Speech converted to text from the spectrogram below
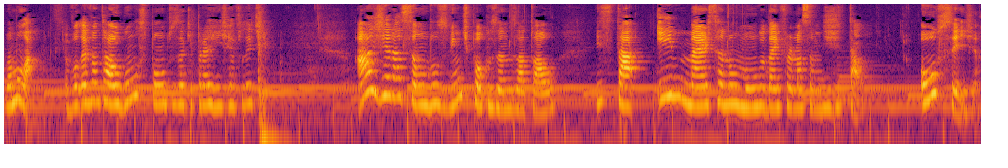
Vamos lá eu vou levantar alguns pontos aqui para a gente refletir. A geração dos 20 e poucos anos atual está imersa no mundo da informação digital. Ou seja,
